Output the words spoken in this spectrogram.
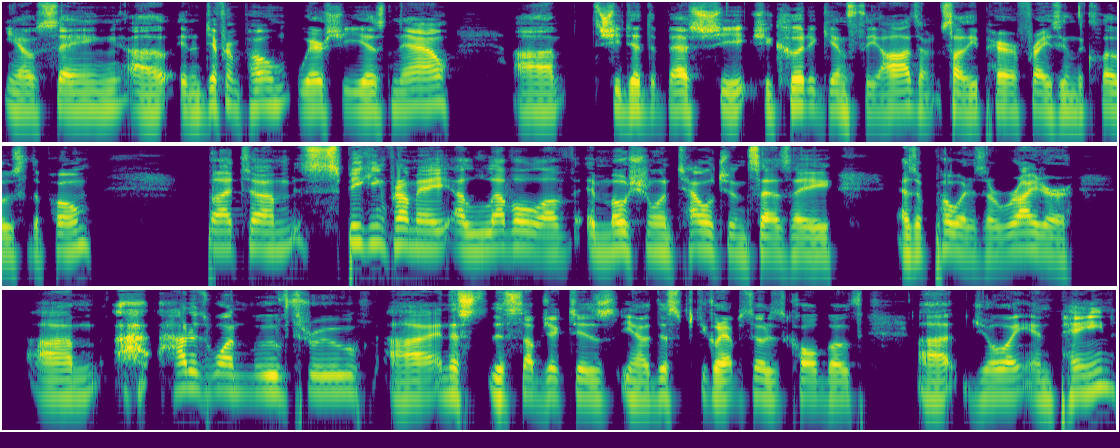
you know, saying uh, in a different poem where she is now. Um, she did the best she she could against the odds. I'm slightly paraphrasing the close of the poem. But um, speaking from a, a level of emotional intelligence as a as a poet, as a writer, um, h- how does one move through? Uh, and this this subject is, you know, this particular episode is called both uh, joy and pain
